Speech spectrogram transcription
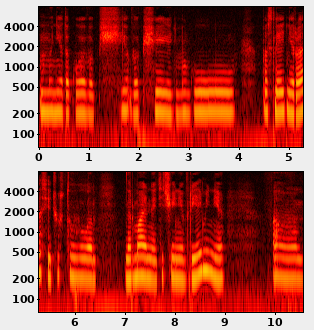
Мне такое вообще, вообще я не могу последний раз я чувствовала нормальное течение времени э,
